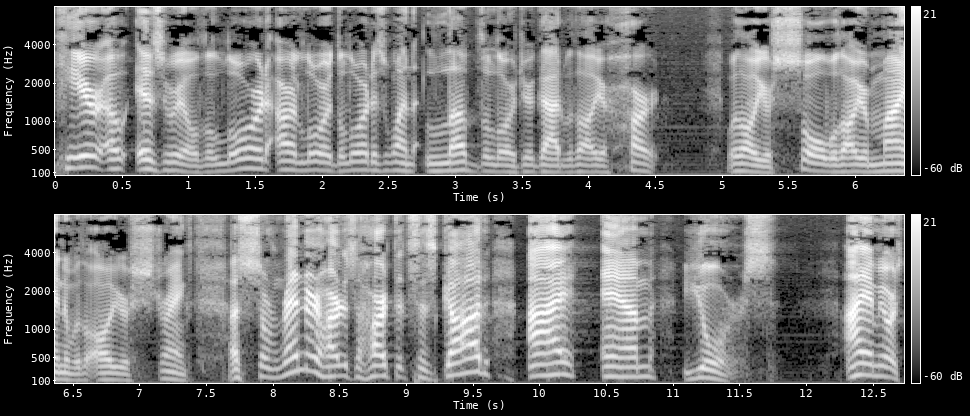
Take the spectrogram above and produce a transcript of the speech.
Hear, O Israel, the Lord our Lord, the Lord is one. Love the Lord your God with all your heart, with all your soul, with all your mind, and with all your strength. A surrendered heart is a heart that says, God, I am yours. I am yours.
